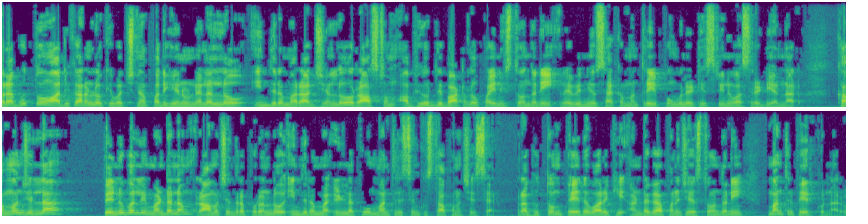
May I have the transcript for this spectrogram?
ప్రభుత్వం అధికారంలోకి వచ్చిన పదిహేను నెలల్లో ఇందిరమ్మ రాజ్యంలో రాష్ట్రం అభివృద్ధి బాటలో పయనిస్తోందని రెవెన్యూ శాఖ మంత్రి పొంగులేటి శ్రీనివాసరెడ్డి అన్నారు. ఖమ్మం జిల్లా పెనుబల్లి మండలం రామచంద్రపురంలో ఇందిరమ్మ ఇళ్ళకు మంత్రి శంకుస్థాపన చేశారు. ప్రభుత్వం పేదవారికి అండగా పనిచేస్తోందని మంత్రి పేర్కొన్నారు.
